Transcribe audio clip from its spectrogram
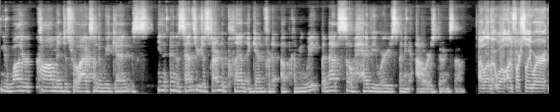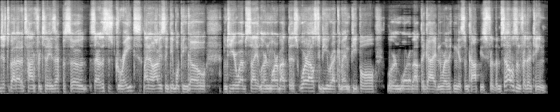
you know, while you're calm and just relax on the weekend in, in a sense, you're just starting to plan again for the upcoming week, but not so heavy where you're spending hours doing so. I love it. Well, unfortunately, we're just about out of time for today's episode. Sarah, this is great. I know obviously people can go to your website, learn more about this. Where else do you recommend people learn more about the guide and where they can get some copies for themselves and for their team?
